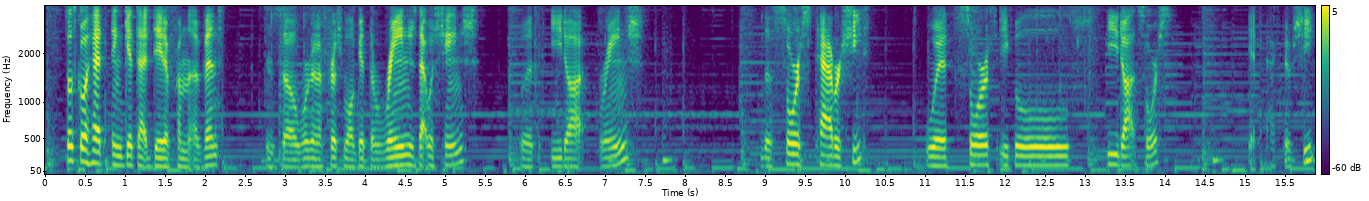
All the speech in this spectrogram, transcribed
So let's go ahead and get that data from the event. And so we're gonna first of all get the range that was changed with e dot range, the source tab or sheet with source equals e dot source, get active sheet,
